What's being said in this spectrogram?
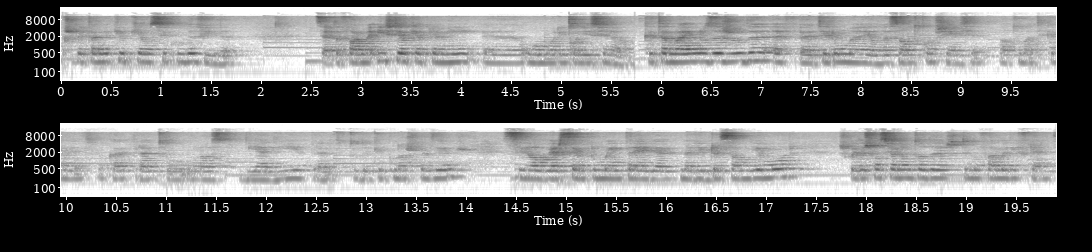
respeitando aquilo que é o ciclo da vida. De certa forma, isto é o que é para mim uh, o amor incondicional, que também nos ajuda a, ter uma elevação de consciência automaticamente, ok? Perante o nosso dia a dia, perante tudo aquilo que nós fazemos. Se houver sempre uma entrega na vibração de amor, as coisas funcionam todas de uma forma diferente.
